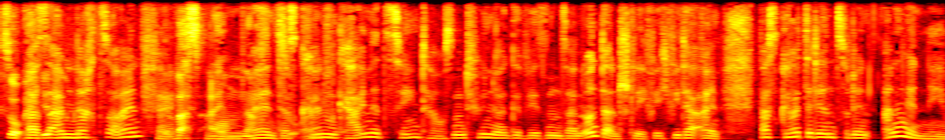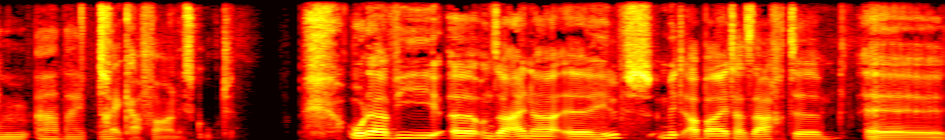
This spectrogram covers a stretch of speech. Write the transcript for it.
so. Was ja, einem nachts so einfällt. Was einem Moment, das so können keine 10.000 Hühner gewesen sein. Und dann schläfe ich wieder ein. Was gehörte denn zu den angenehmen Arbeiten? Trecker fahren ist gut. Oder wie äh, unser einer äh, Hilfsmitarbeiter sagte, äh,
